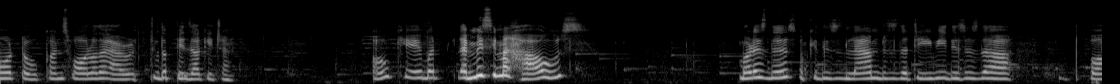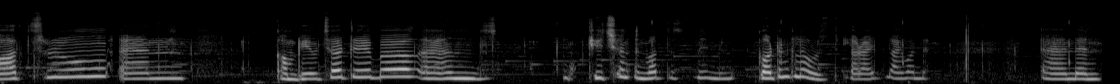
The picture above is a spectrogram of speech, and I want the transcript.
more tokens. Follow the arrows to the pizza kitchen. Okay, but let me see my house. What is this? Okay, this is lamp. This is the TV. This is the bathroom and computer table and kitchen. And what does mean? Curtain closed. Yeah, right. I want them. And then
